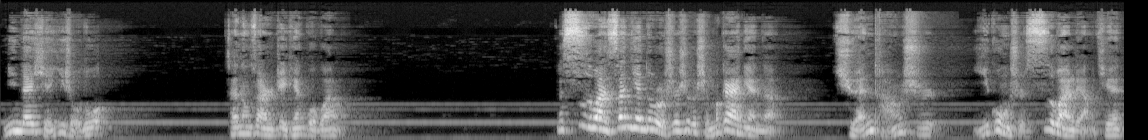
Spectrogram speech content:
您得写一首多，才能算是这天过关了。那四万三千多首诗是个什么概念呢？全唐诗一共是四万两千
